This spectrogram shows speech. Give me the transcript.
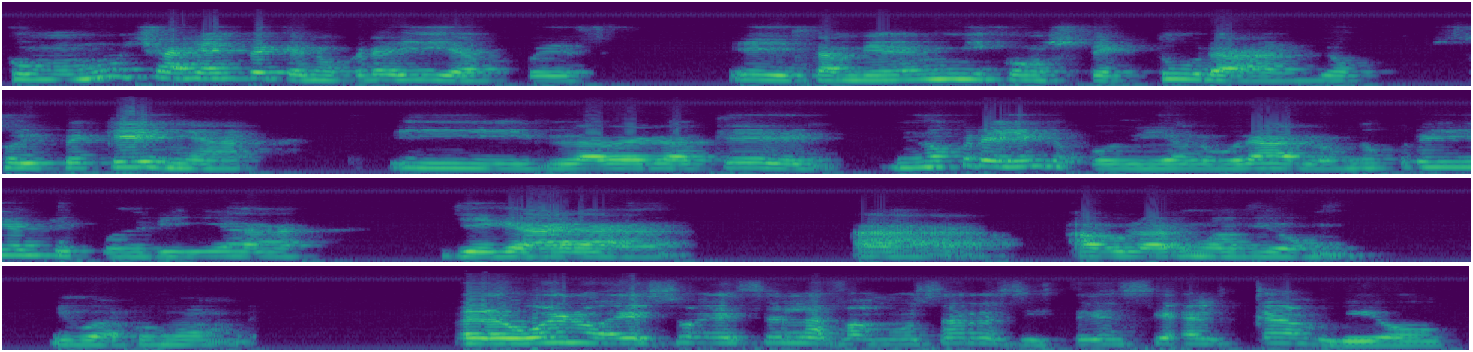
como mucha gente que no creía, pues eh, también mi conceptura, yo soy pequeña y la verdad que no creían que podía lograrlo, no creían que podría llegar a, a, a volar un avión igual que un hombre. Pero bueno, eso esa es la famosa resistencia al cambio.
